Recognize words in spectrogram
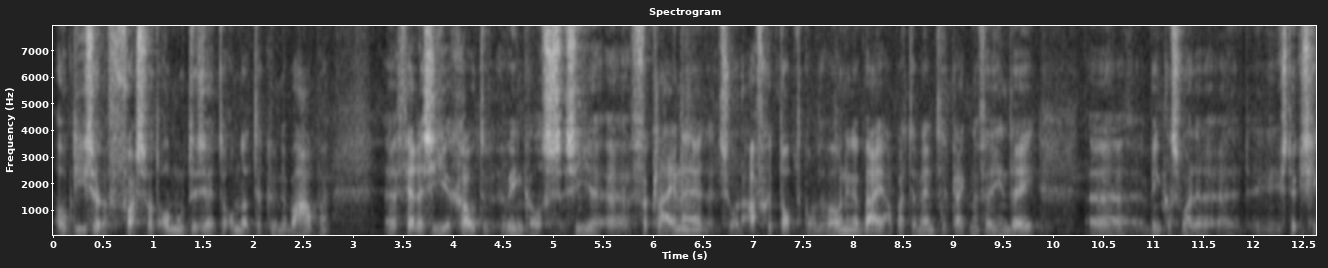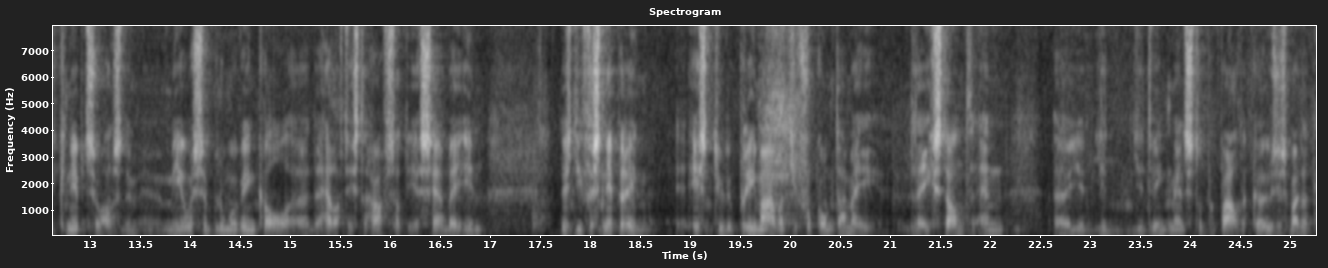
Ook die zullen vast wat om moeten zetten om dat te kunnen behappen. Uh, verder zie je grote winkels zie je, verkleinen. Hè. Ze worden afgetopt, er komen woningen bij, appartementen. Kijk naar V&D. Winkels worden in stukjes geknipt, zoals de Meeuwse bloemenwinkel. de helft is eraf, zat eerst Serbe in. Dus die versnippering is natuurlijk prima, want je voorkomt daarmee leegstand en uh, je, je, je, dwingt mensen tot bepaalde keuzes. Maar dat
